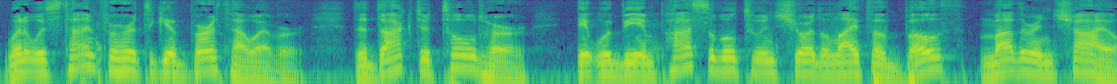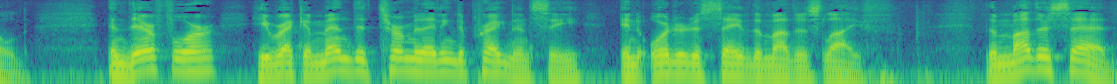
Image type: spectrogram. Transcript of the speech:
When it was time for her to give birth, however, the doctor told her it would be impossible to ensure the life of both mother and child, and therefore he recommended terminating the pregnancy in order to save the mother's life. The mother said,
